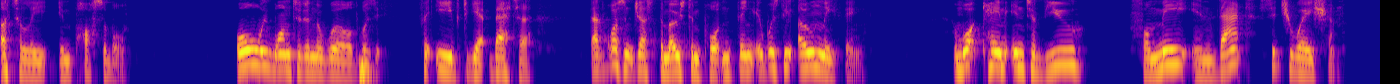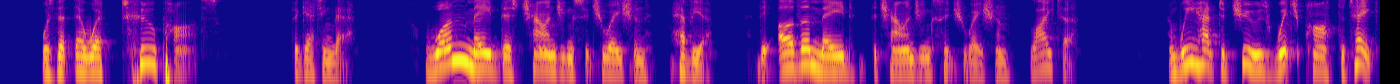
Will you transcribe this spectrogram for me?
utterly impossible. All we wanted in the world was for Eve to get better. That wasn't just the most important thing, it was the only thing. And what came into view for me in that situation was that there were two paths for getting there. One made this challenging situation heavier, the other made the challenging situation lighter. And we had to choose which path to take.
